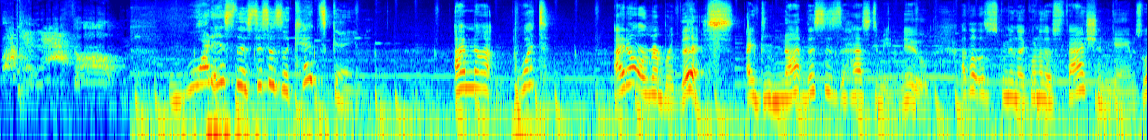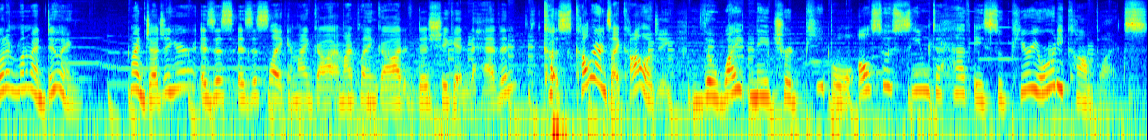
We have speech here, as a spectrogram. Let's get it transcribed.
fucking asshole! What is this? This is a kid's game. I'm not. What? I don't remember this. I do not. This is has to be new. I thought this was gonna be like one of those fashion games. What, what am I doing? Am I judging her? Is this is this like am I God? Am I playing God? Does she get into heaven? Cause color and psychology. The white-natured people also seem to have a superiority complex.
